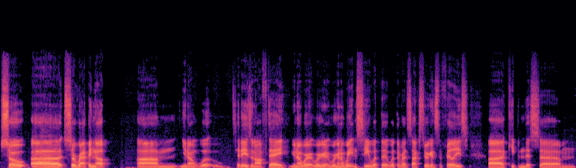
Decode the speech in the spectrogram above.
so uh, so wrapping up, um, you know, w- today's an off day. You know, we're we're we're gonna wait and see what the what the Red Sox do against the Phillies, uh, keeping this um,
